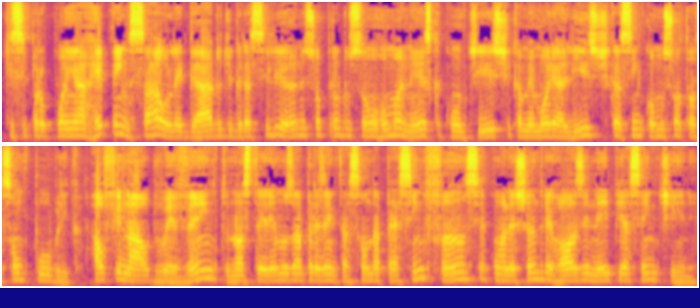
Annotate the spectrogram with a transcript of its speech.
que se propõem a repensar o legado de Graciliano e sua produção romanesca, contística, memorialística, assim como sua atuação pública. Ao final do evento, nós teremos a apresentação da peça Infância com Alexandre Rosa e Ney Piacentini.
